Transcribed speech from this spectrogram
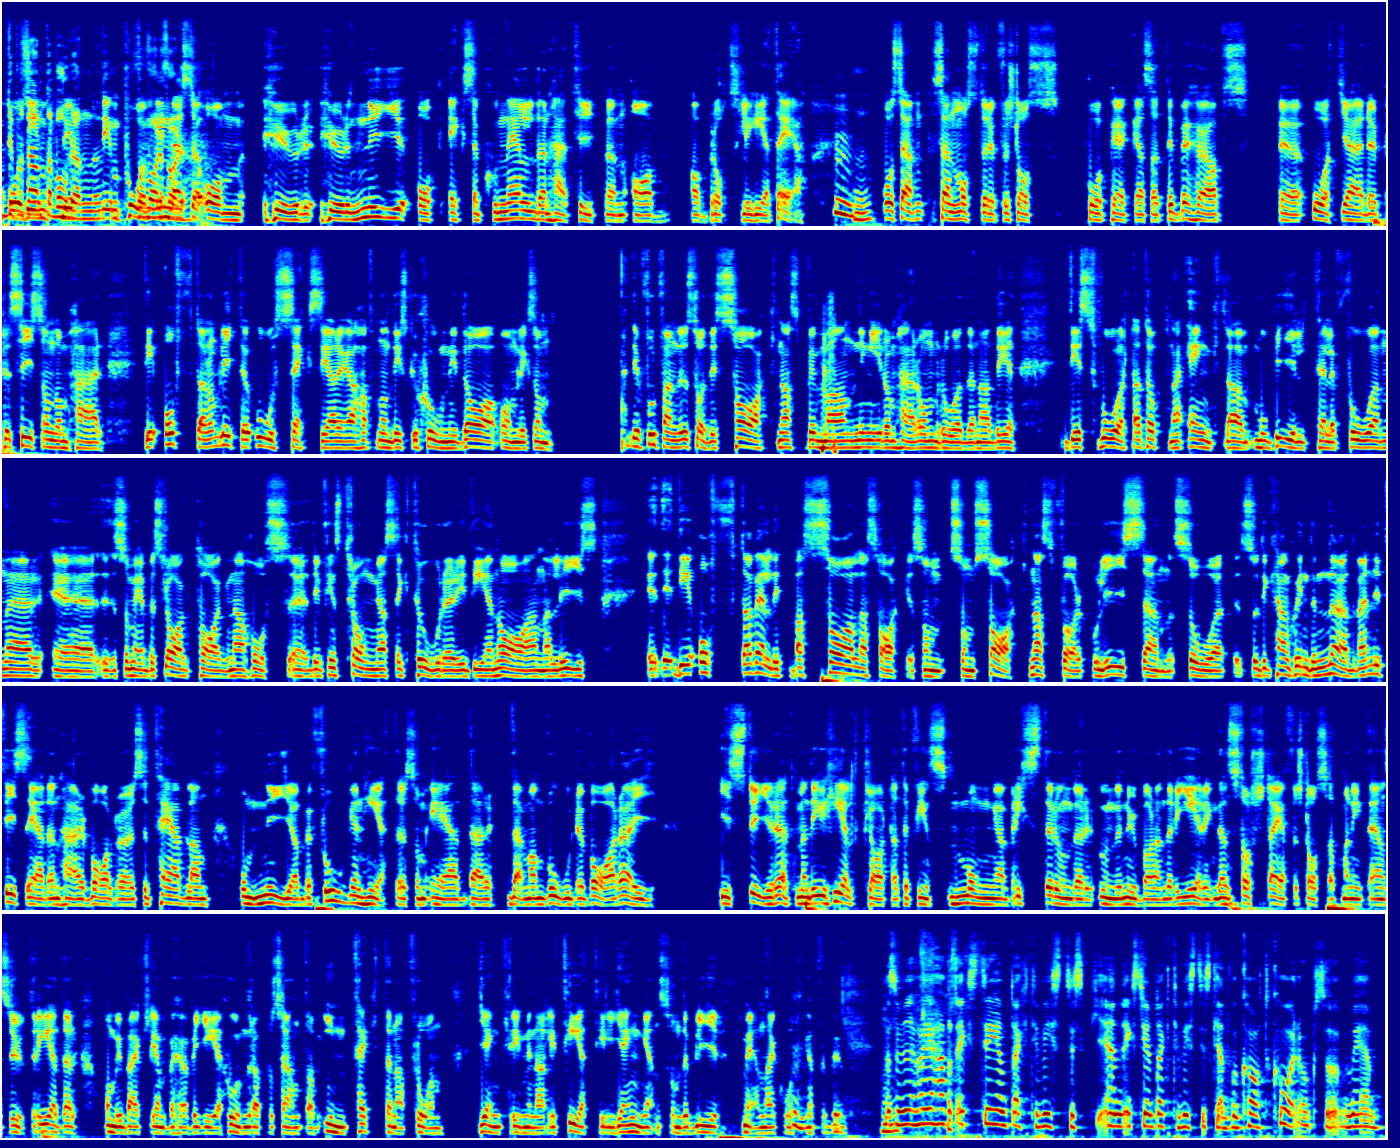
80 procent av orden. Det är en påminnelse om hur, hur ny och exceptionell den här typen av, av brottslighet är. Mm. mm. Och sen, sen måste det förstås påpekas att det behövs eh, åtgärder, precis som de här. Det är ofta de lite osexigare. Jag har haft någon diskussion idag om liksom det är fortfarande så att det saknas bemanning i de här områdena. Det, det är svårt att öppna enkla mobiltelefoner eh, som är beslagtagna hos, eh, det finns trånga sektorer i DNA-analys. Eh, det, det är ofta väldigt basala saker som, som saknas för polisen. Så, så det kanske inte nödvändigtvis är den här valrörelsetävlan om nya befogenheter som är där, där man borde vara i i styret. Men det är ju helt klart att det finns många brister under, under nuvarande regering. Den största är förstås att man inte ens utreder om vi verkligen behöver ge 100% av intäkterna från gängkriminalitet till gängen som det blir med narkotikaförbud. Mm. Mm. Alltså, vi har ju haft extremt aktivistisk, en extremt aktivistisk advokatkår också med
